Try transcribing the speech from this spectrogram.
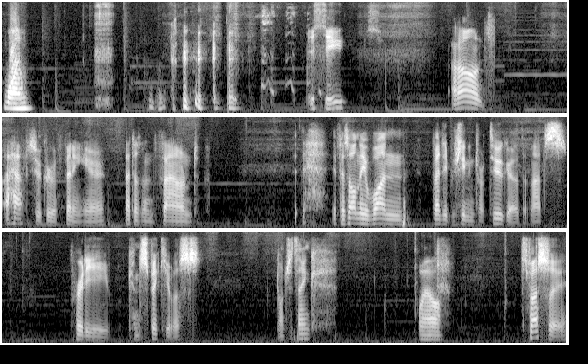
One. You see, I don't. I have to agree with Finny here. That doesn't sound. If there's only one vending machine in Tortuga, then that's pretty conspicuous, don't you think? well, Especially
